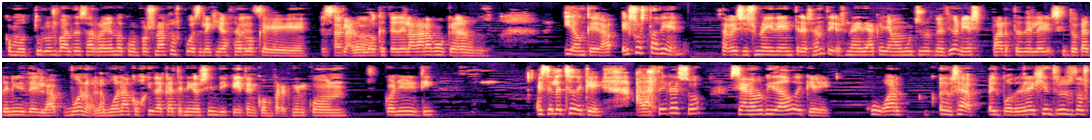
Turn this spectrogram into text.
como tú los vas desarrollando como personajes, puedes elegir hacer lo que, Exacto. claro, lo que te dé la gana como que. Y aunque eso está bien, ¿sabes? Es una idea interesante y es una idea que llama mucho la atención y es parte del éxito que ha tenido y de la, bueno, la buena acogida que ha tenido Syndicate en comparación con, con Unity, es el hecho de que al hacer eso se han olvidado de que jugar, o sea, el poder elegir entre los dos,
